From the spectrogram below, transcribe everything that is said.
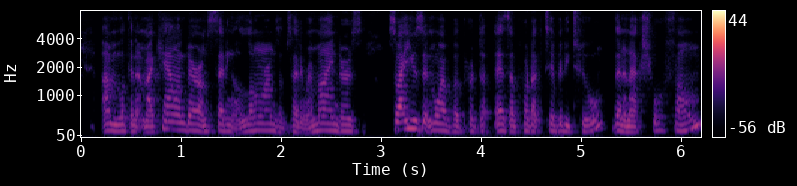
I'm looking at my calendar. I'm setting alarms. I'm setting reminders. So I use it more of a as a productivity tool than an actual phone.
